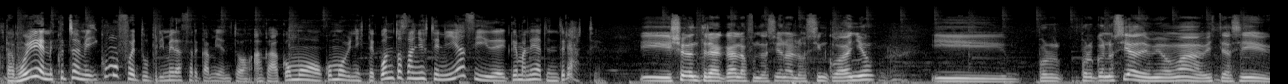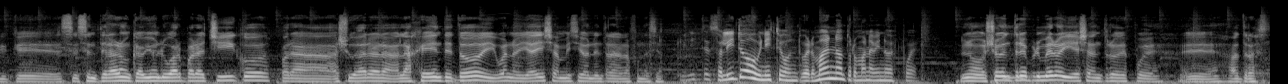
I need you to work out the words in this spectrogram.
Está muy bien. Escúchame, ¿y cómo fue tu primer acercamiento acá? ¿Cómo, cómo viniste? ¿Cuántos años tenías y de qué manera te enteraste? Y yo entré acá a la Fundación a los cinco años y por, por conocida de mi mamá, viste, así, que se, se enteraron que había un lugar para chicos, para ayudar a la, a la gente, todo, y bueno, y ahí ya me hicieron entrar a la fundación. ¿Viniste solito o viniste con tu hermana? ¿Tu hermana vino después? No, yo entré primero y ella entró después, eh, atrás.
